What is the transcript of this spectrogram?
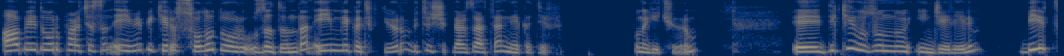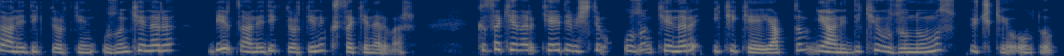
AB doğru parçasının eğimi bir kere sola doğru uzadığından eğim negatif diyorum. Bütün şıklar zaten negatif. Bunu geçiyorum. E, dikey uzunluğu inceleyelim. Bir tane dikdörtgenin uzun kenarı, bir tane dikdörtgenin kısa kenarı var. Kısa kenarı K demiştim. Uzun kenarı 2K yaptım. Yani dikey uzunluğumuz 3K oldu.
